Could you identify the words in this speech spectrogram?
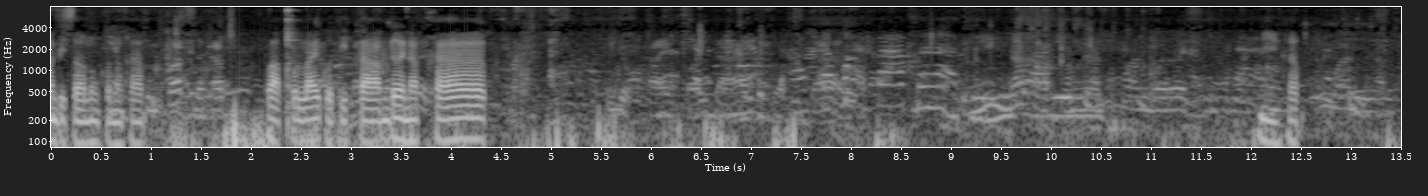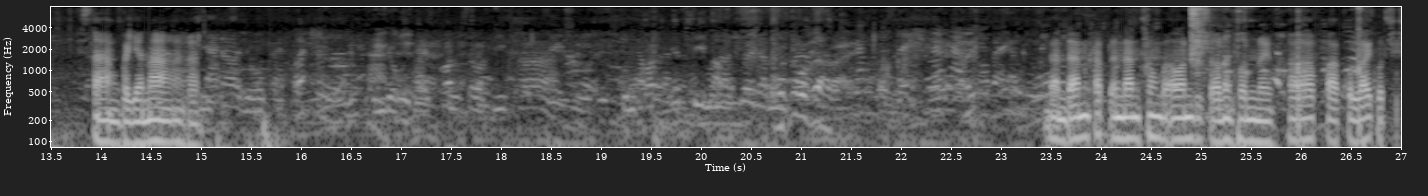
อนภาษาลุงพลนะครับฝากกดไลค์กดติดตามด้วยนะครับ นี่ครับ สร้างพญานาคครับดันดันครับดันดันช่องปะออนที่สอนลงพลหน่อยครับ ฝากกดไลค์กดแช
